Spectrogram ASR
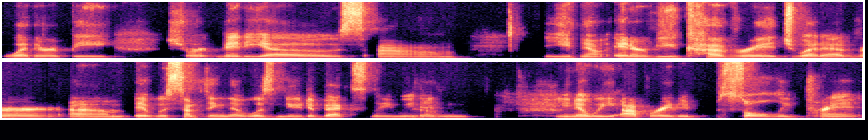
whether it be short videos, um, you know, interview coverage, whatever. Um, it was something that was new to Bexley. We didn't, you know, we operated solely print.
